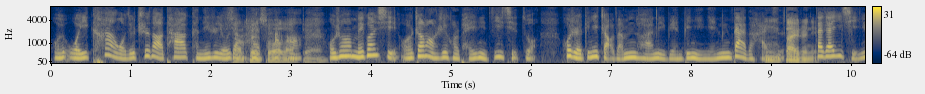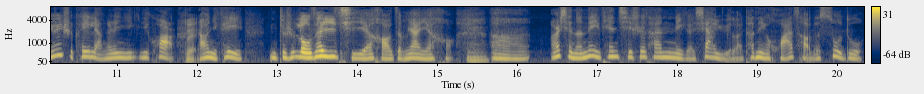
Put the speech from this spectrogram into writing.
我我一看我就知道他肯定是有点退害缩了怕啊。对，我说没关系，我说张老师一会儿陪你一起做，或者给你找咱们团里边比你年龄大的孩子，嗯，带着你，大家一起，因为是可以两个人一一块儿，对然后你可以嗯就是搂在一起也好，怎么样也好，嗯啊、而且呢，那一天其实它那个下雨了，它那个滑草的速度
